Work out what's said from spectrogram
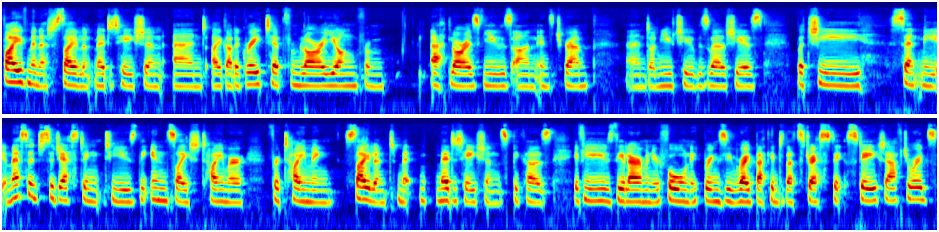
five minute silent meditation and I got a great tip from Laura Young from at Laura's Views on Instagram and on YouTube as well. She is but she sent me a message suggesting to use the Insight timer for timing silent me- meditations because if you use the alarm on your phone, it brings you right back into that stress st- state afterwards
